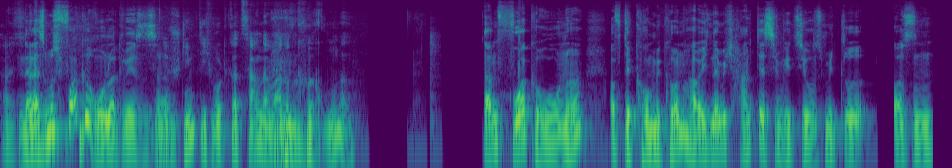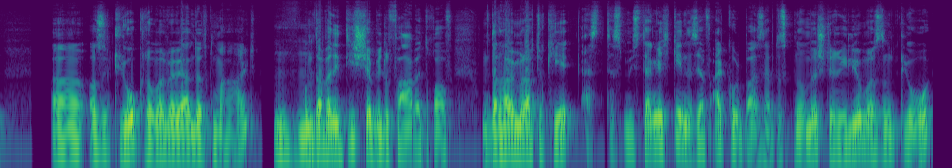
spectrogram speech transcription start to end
Also, Nein, das muss vor Corona gewesen ja, sein. stimmt, ich wollte gerade sagen, da war doch Corona. Dann vor Corona, auf der Comic-Con, habe ich nämlich Handdesinfektionsmittel aus dem, äh, aus dem Klo genommen, weil wir haben dort gemalt. Mhm. Und da war die Tische ein bisschen Farbe drauf. Und dann habe ich mir gedacht, okay, das, das müsste eigentlich gehen. Das ist ja auf Alkoholbasis. Ich habe das genommen, Sterilium aus dem Klo,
